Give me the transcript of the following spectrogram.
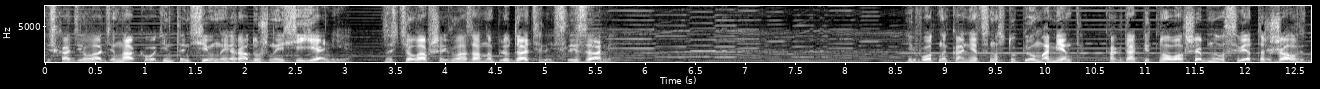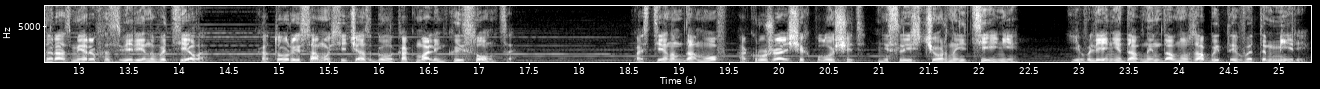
исходило одинаково интенсивное радужное сияние, застилавшее глаза наблюдателей слезами. И вот, наконец, наступил момент, когда пятно волшебного света сжалось до размеров звериного тела, которое само сейчас было как маленькое солнце. По стенам домов, окружающих площадь, неслись черные тени, явление давным-давно забытое в этом мире.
